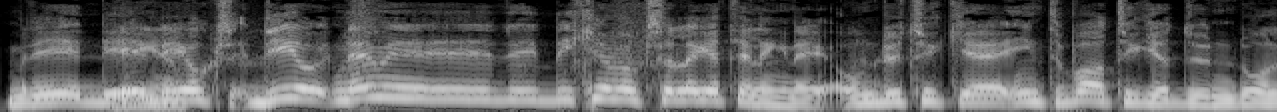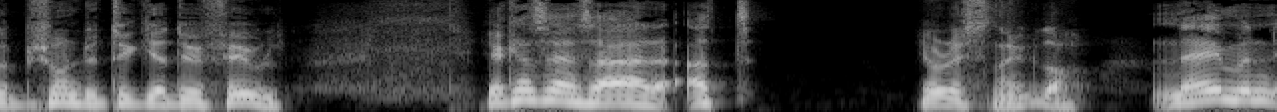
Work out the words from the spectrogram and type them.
Men det, det, det, är också, det, nej men det, det kan vi också lägga till en grej. Om du tycker, inte bara tycker att du är en dålig person, du tycker att du är ful. Jag kan säga så här att, Gör dig snygg då. nej men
